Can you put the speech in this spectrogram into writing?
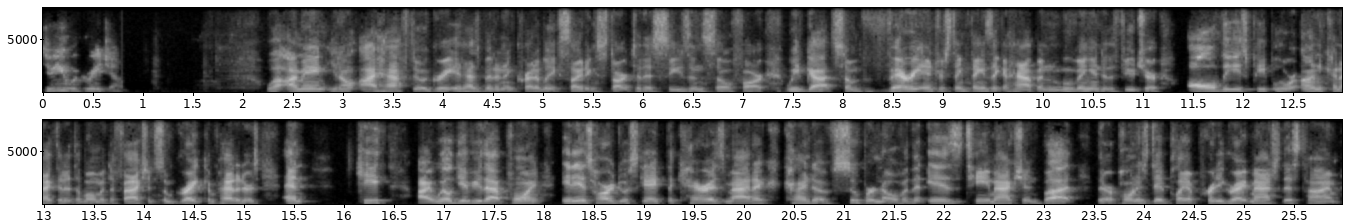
Do you agree, John? Well, I mean, you know, I have to agree. It has been an incredibly exciting start to this season so far. We've got some very interesting things that can happen moving into the future. All these people who are unconnected at the moment to factions, some great competitors. And Keith, I will give you that point. It is hard to escape the charismatic kind of supernova that is team action, but their opponents did play a pretty great match this time.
